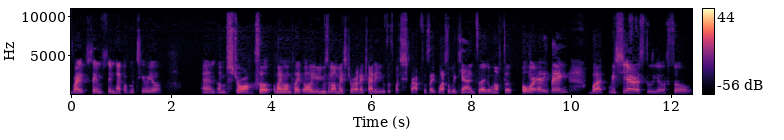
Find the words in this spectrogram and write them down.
right same same type of material and um straw. So my mom's like, "Oh, you're using all my straw," and I try to use as much scraps as I possibly can, so I don't have to over anything. But we share a studio, so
